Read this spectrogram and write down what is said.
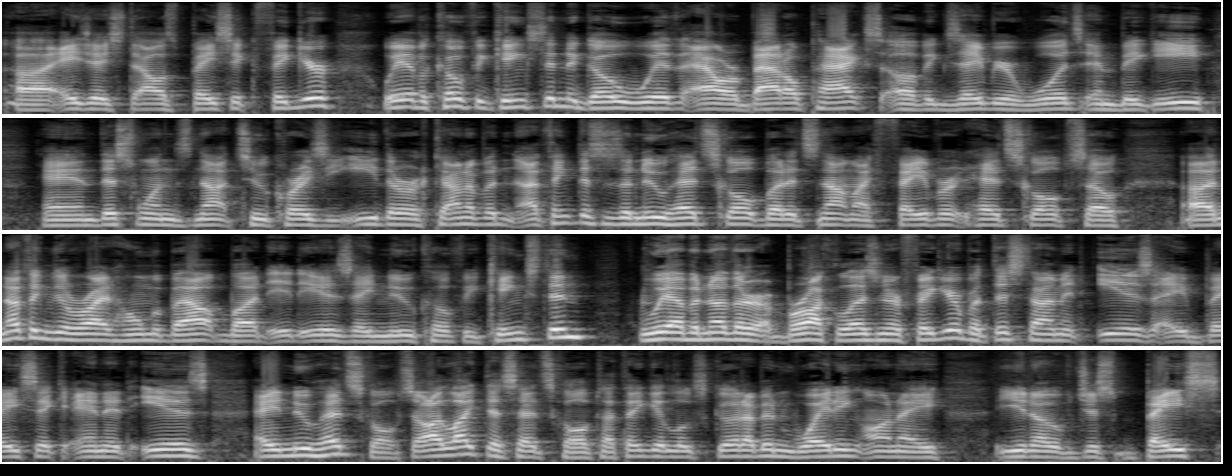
uh, AJ Styles basic figure. We have a Kofi Kingston to go with our battle packs of Xavier Woods and Big E, and this one's not too crazy either. Kind of, a, I think this is a new head sculpt, but it's not my favorite head sculpt, so uh, nothing to write home about. But it is a new Kofi Kingston. We have another Brock Lesnar figure, but this time it is a basic and it is a new head sculpt. So I like this head sculpt. I think it looks good. I've been waiting on a, you know, just base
